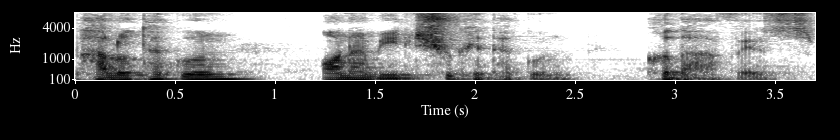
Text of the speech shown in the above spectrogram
ভালো থাকুন, অনাবিল সুখে থাকুন। খোদা হাফেজ।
